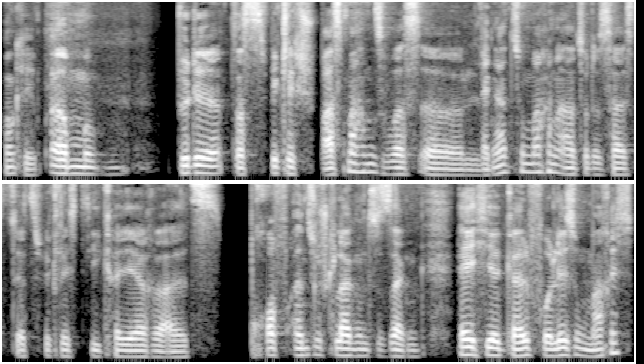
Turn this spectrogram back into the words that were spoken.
Okay. Ähm, würde das wirklich Spaß machen, sowas äh, länger zu machen? Also das heißt jetzt wirklich die Karriere als Prof anzuschlagen und zu sagen, hey, hier geil, Vorlesung mache ich?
